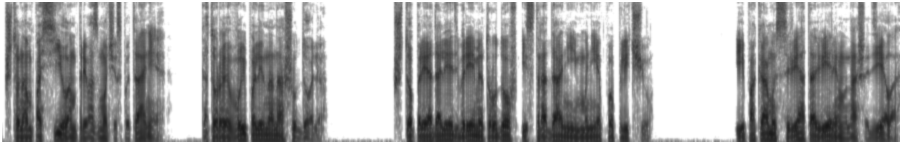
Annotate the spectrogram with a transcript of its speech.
что нам по силам превозмочь испытания, которые выпали на нашу долю, что преодолеть бремя трудов и страданий мне по плечу. И пока мы свято верим в наше дело,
